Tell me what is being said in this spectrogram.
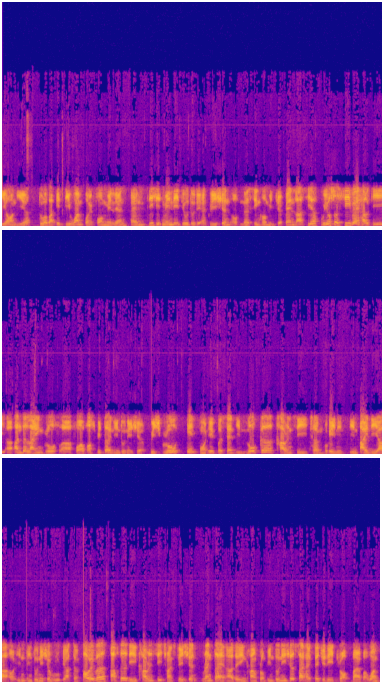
year on year to about 81.4 million. And this is mainly due to the acquisition of nursing home in Japan last year. We also see very healthy uh, underlying growth uh, for our hospital in Indonesia, which grew 8.8% in local currency term, okay, in, in IDR or in Indonesia rupiah term. However, after the currency translation, rental and other income from Indonesia side has actually dropped by about 1%.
